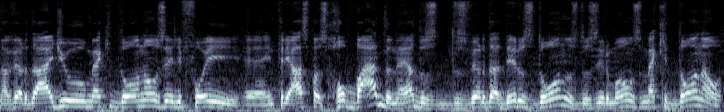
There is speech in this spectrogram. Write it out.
na verdade, o McDonald's ele foi, é, entre aspas, roubado, né? Dos, dos verdadeiros donos, dos irmãos McDonald.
